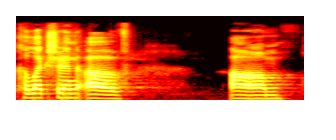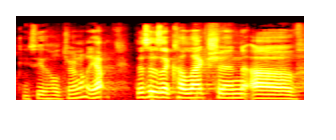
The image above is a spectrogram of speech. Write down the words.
collection of. Um, can you see the whole journal? Yep. This is a collection of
